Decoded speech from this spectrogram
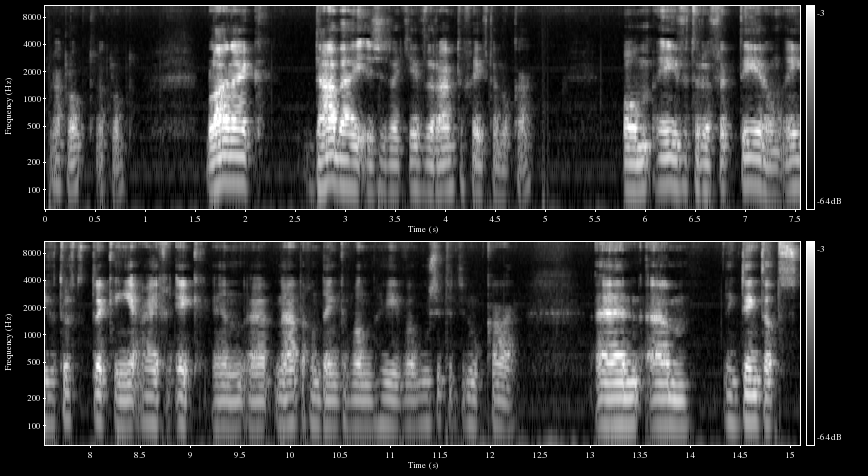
dat klopt, dat klopt. Belangrijk daarbij is het dat je even de ruimte geeft aan elkaar. Om even te reflecteren, om even terug te trekken in je eigen ik. En uh, na te gaan denken van, hé, hey, hoe zit het in elkaar? En um, ik denk dat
